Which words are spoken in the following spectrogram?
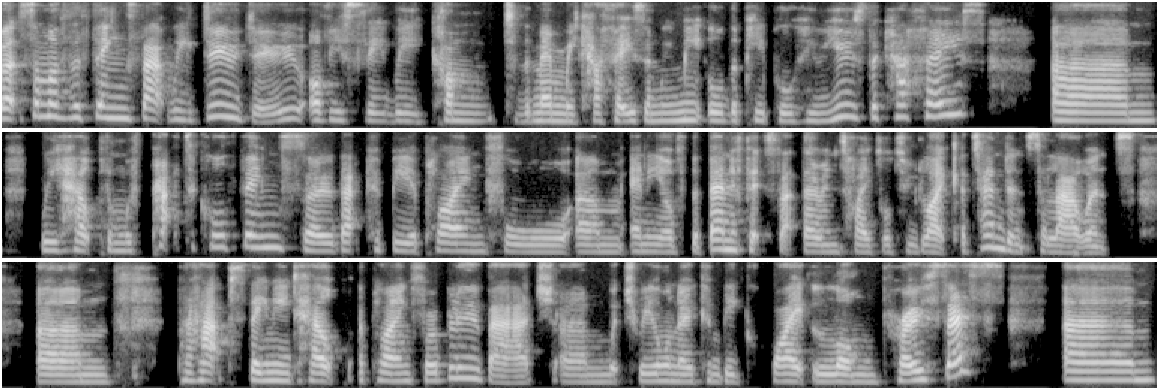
but some of the things that we do do, obviously, we come to the memory cafes and we meet all the people who use the cafes. Um, we help them with practical things. So that could be applying for um, any of the benefits that they're entitled to, like attendance allowance. Um, perhaps they need help applying for a blue badge, um, which we all know can be quite long process. Um,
